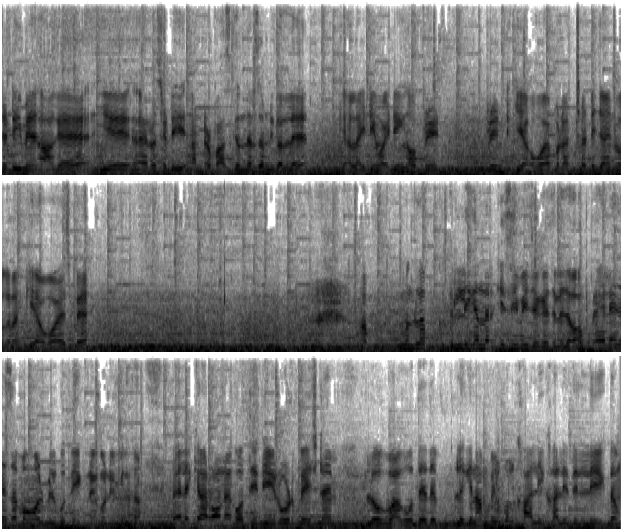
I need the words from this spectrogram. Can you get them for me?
सिटी में आ गए हैं। ये एरो सिटी अंडरपास के अंदर से हम निकल रहे हैं। क्या लाइटिंग वाइटिंग और प्रिंट प्रिंट किया हुआ है। बड़ा अच्छा डिज़ाइन वगैरह किया हुआ है इस पर अब मतलब दिल्ली के अंदर किसी भी जगह चले जाओ। पहले जैसा माहौल बिल्कुल देखने को नहीं मिलता। पहले क्या रौनक होती थी, रोड पे इस टाइम लोग बाग होते थे। लेकिन अब बिल्कुल खाली खाली दिल्ली एकदम।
